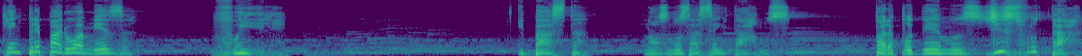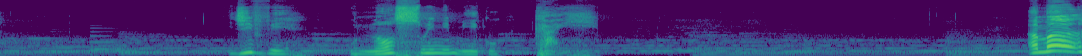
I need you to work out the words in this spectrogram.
quem preparou a mesa foi Ele. E basta nós nos assentarmos para podermos desfrutar de ver o nosso inimigo cair. Amã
